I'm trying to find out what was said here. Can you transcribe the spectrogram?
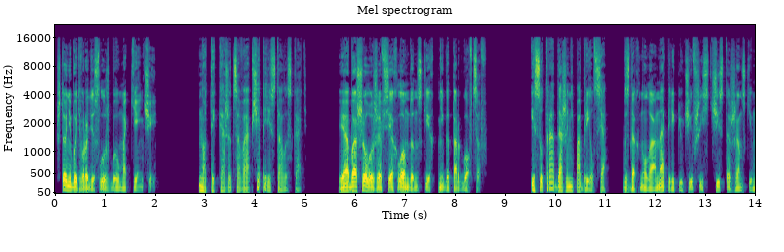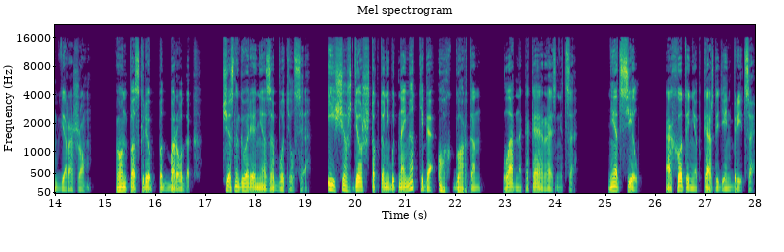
Что-нибудь вроде службы у Маккенчи. Но ты, кажется, вообще перестал искать. Я обошел уже всех лондонских книготорговцев. И с утра даже не побрился, вздохнула она, переключившись чисто женским виражом. Он поскреб подбородок. Честно говоря, не озаботился. И еще ждешь, что кто-нибудь наймет тебя? Ох, Гордон. Ладно, какая разница? Нет сил. Охоты нет каждый день бриться.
